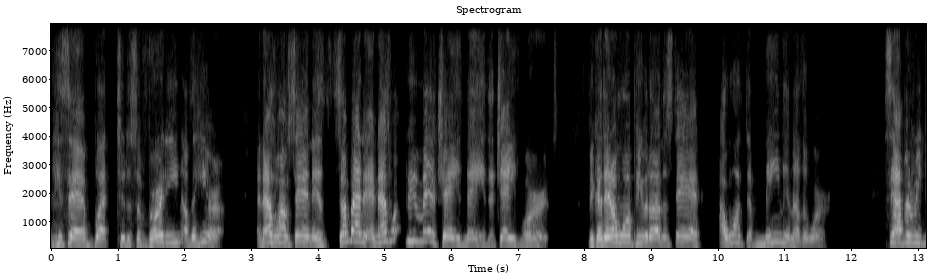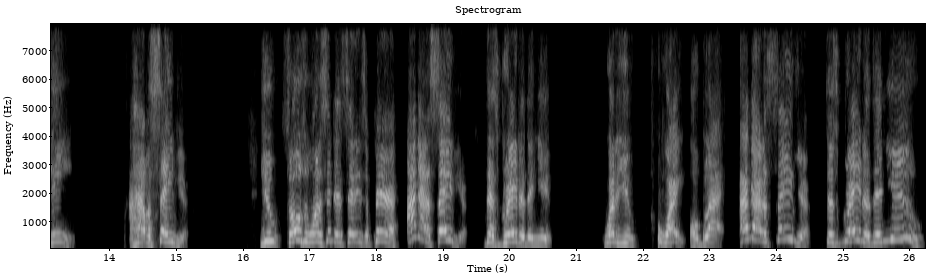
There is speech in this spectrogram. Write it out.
He said, but to the subverting of the hearer. And that's what I'm saying is somebody, and that's what people may have changed names and changed words because they don't want people to understand. I want the meaning of the word. See, I've been redeemed. I have a savior. You, souls who want to sit there and say he's a superior, I got a savior that's greater than you. What are you, white or black? I got a savior that's greater than you.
